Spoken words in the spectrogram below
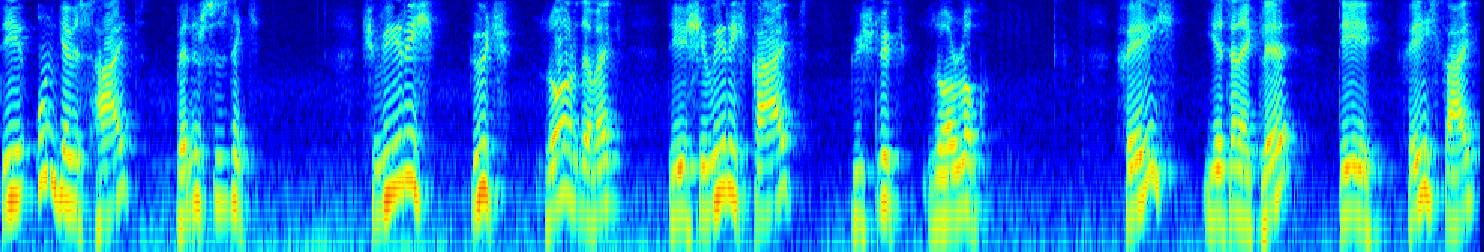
Die Ungewissheit belirsizlik. Schwierig güç, zor demek. Die Schwierigkeit güçlük, zorluk. Fähig yetenekli. Die Fähigkeit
